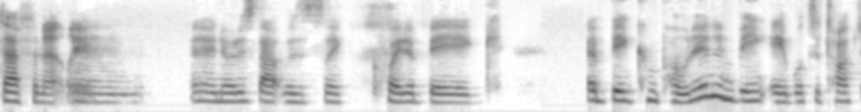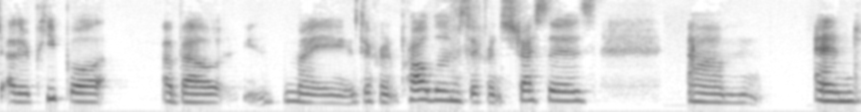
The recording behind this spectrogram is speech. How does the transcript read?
Definitely. And and i noticed that was like quite a big a big component in being able to talk to other people about my different problems different stresses. Um, and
